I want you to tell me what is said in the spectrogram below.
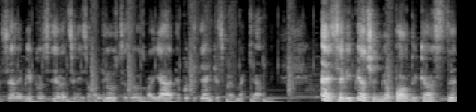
Se le mie considerazioni sono giuste, sono sbagliate, potete anche spernacchiarmi. E se vi piace il mio podcast,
